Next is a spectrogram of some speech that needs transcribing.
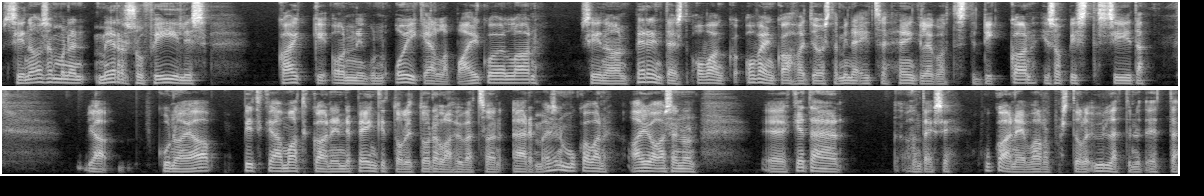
Siinä on semmoinen mersu-fiilis. Kaikki on niin kuin oikealla paikoillaan. Siinä on perinteiset ovenkahvat, joista minä itse henkilökohtaisesti dikkaan. Iso piste siitä. Ja kun ajaa pitkää matkaa, niin ne penkit oli todella hyvät. Sain äärimmäisen mukavan ajoasennon. Ketään, anteeksi, Kukaan ei varmasti ole yllättynyt, että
